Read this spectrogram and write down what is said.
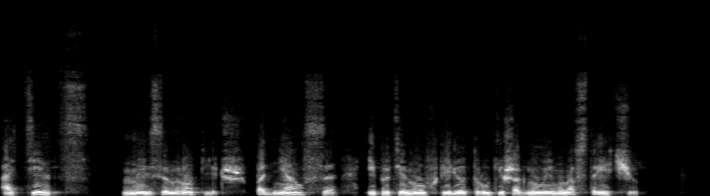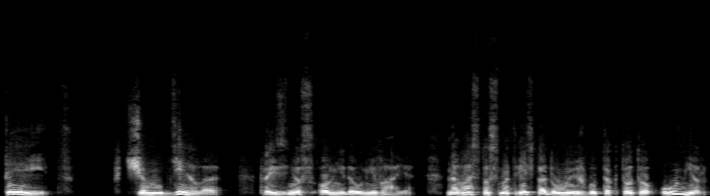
Отец Нельсон Ротлидж поднялся и, протянув вперед руки, шагнул ему навстречу. «Тейт, в чем дело?» — произнес он, недоумевая. «На вас посмотреть подумаешь, будто кто-то умер».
